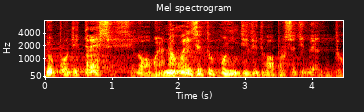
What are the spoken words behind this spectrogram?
No podcast se logra não êxito por individual procedimento.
